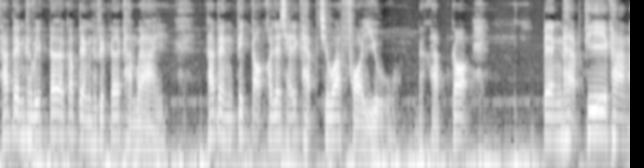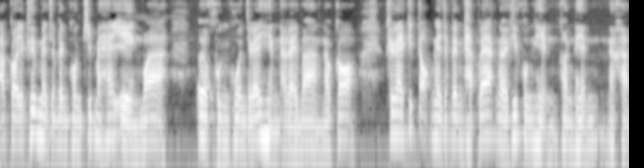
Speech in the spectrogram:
ถ้าเป็น Twitter ก็เป็น Twitter ทำลายถ้าเป็น TikTok เขาจะใช้แคปชื่อว่า for you นะครับก็เป็นแท็บที่ทางอัลกอริทึมเนี่ยจะเป็นคนคิดมาให้เองว่าเออคุณควรจะได้เห็นอะไรบ้าง แล้วก็คือใน TikTok เนี่ยจะเป็นแท็บแรกเลยที่คุณเห็นคอนเทนต์นะครับ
